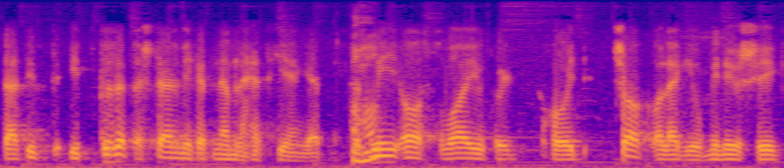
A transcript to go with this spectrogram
Tehát itt, itt közepes terméket nem lehet kiengedni. Tehát mi azt valljuk, hogy, hogy csak a legjobb minőség,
